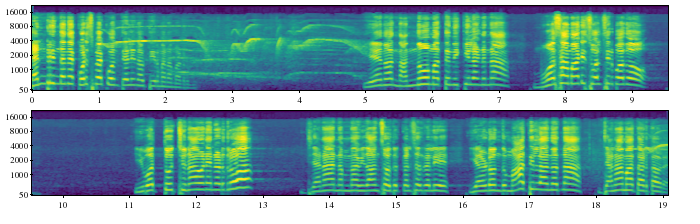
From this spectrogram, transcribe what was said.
ಜನರಿಂದನೇ ಕೊಡಿಸ್ಬೇಕು ಅಂತೇಳಿ ನಾವು ತೀರ್ಮಾನ ಮಾಡಿದ್ವಿ ಏನೋ ನನ್ನೂ ಮತ್ತೆ ನಿಖಿಲ್ ಅಣ್ಣನ ಮೋಸ ಮಾಡಿ ಸೋಲ್ಸಿರ್ಬೋದು. ಇವತ್ತು ಚುನಾವಣೆ ನಡೆದ್ರು ಜನ ನಮ್ಮ ವಿಧಾನಸೌಧಕ್ಕೆ ಕಲ್ಸೋದ್ರಲ್ಲಿ ಎರಡೊಂದು ಮಾತಿಲ್ಲ ಅನ್ನೋದನ್ನ ಜನ ಮಾತಾಡ್ತಾವ್ರೆ.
